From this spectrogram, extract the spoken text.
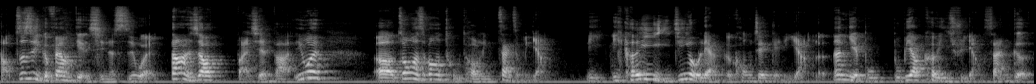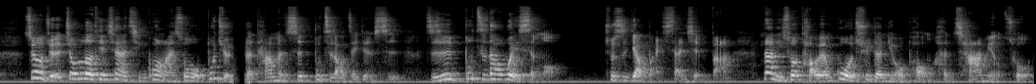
好，这是一个非常典型的思维，当然是要摆先发，因为。呃，中华之邦的土头，你再怎么养，你你可以已经有两个空间给你养了，那你也不不必要刻意去养三个。所以我觉得，就乐天现在情况来说，我不觉得他们是不知道这件事，只是不知道为什么就是要摆三线八。那你说桃园过去的牛棚很差没有错，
